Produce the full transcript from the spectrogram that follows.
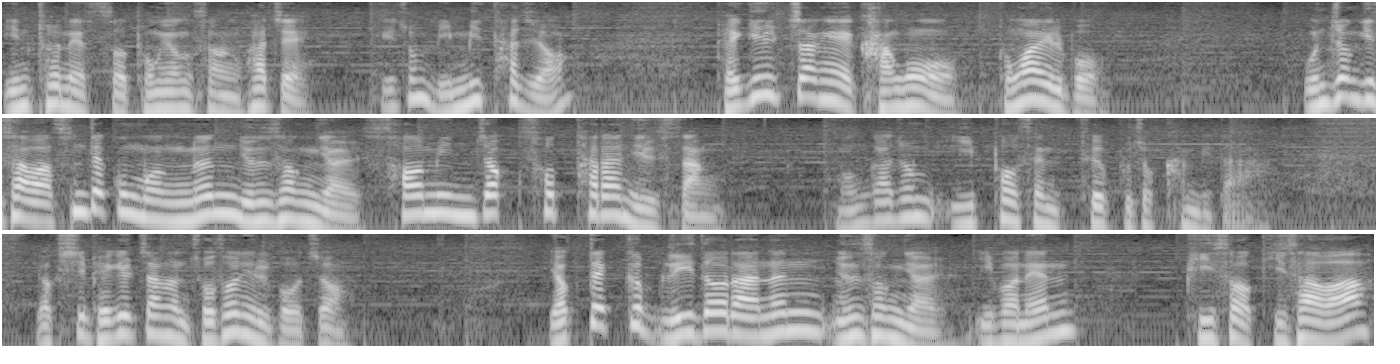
인터넷서 동영상 화제 이게 좀 밋밋하죠. 백일장의 강호 동아일보 운전기사와 순댓국 먹는 윤석열 서민적 소탈한 일상 뭔가 좀 2% 부족합니다. 역시 백일장은 조선일보죠. 역대급 리더라는 윤석열 이번엔 비서 기사와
